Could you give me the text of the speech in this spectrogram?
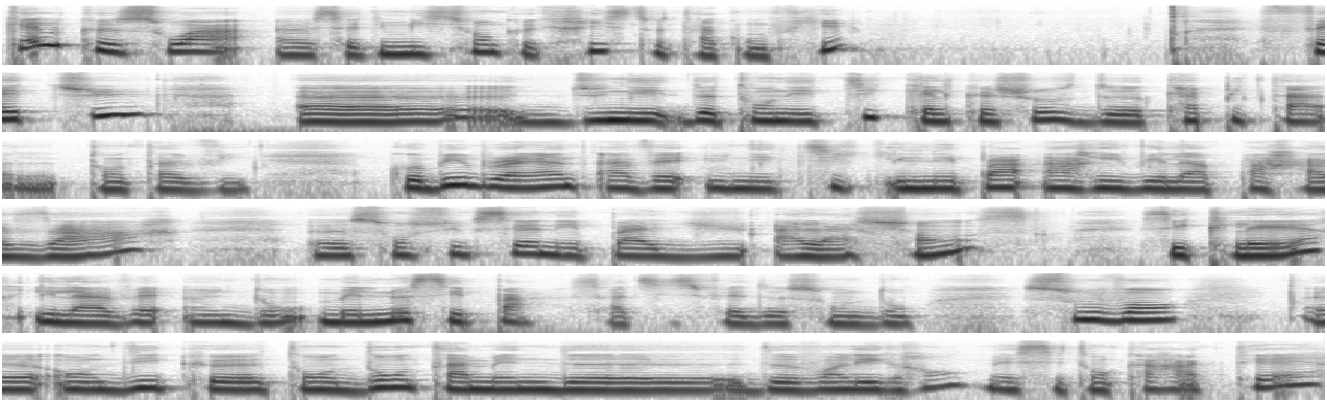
Quelle que soit euh, cette mission que Christ t'a confiée, fais-tu euh, de ton éthique quelque chose de capital dans ta vie? Kobe Bryant avait une éthique. Il n'est pas arrivé là par hasard. Euh, son succès n'est pas dû à la chance. C'est clair, il avait un don, mais il ne s'est pas satisfait de son don. Souvent, euh, on dit que ton don t'amène devant les grands, mais c'est ton caractère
